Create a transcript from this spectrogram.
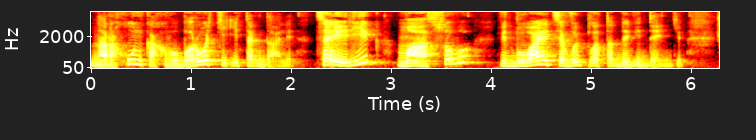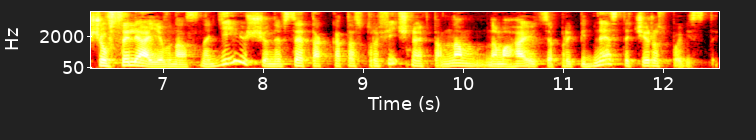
на рахунках, в обороті і так далі. Цей рік масово відбувається виплата дивідендів, що вселяє в нас надію, що не все так катастрофічно, як там нам намагаються припіднести чи розповісти.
